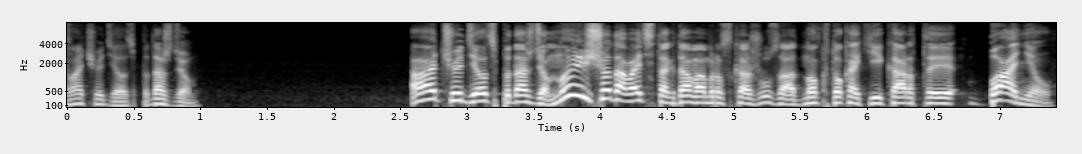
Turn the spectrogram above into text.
Ну, а что делать? Подождем. А что делать, подождем. Ну и еще давайте тогда вам расскажу заодно, кто какие карты банил.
